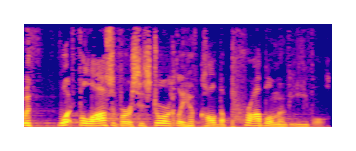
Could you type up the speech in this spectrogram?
with what philosophers historically have called the problem of evil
